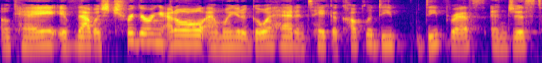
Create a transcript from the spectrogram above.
okay? If that was triggering at all, I want you to go ahead and take a couple of deep deep breaths and just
